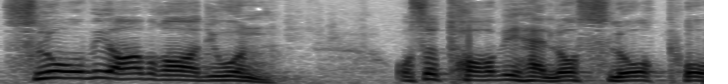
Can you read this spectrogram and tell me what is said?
slår vi av radioen, og så tar vi heller og slår på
